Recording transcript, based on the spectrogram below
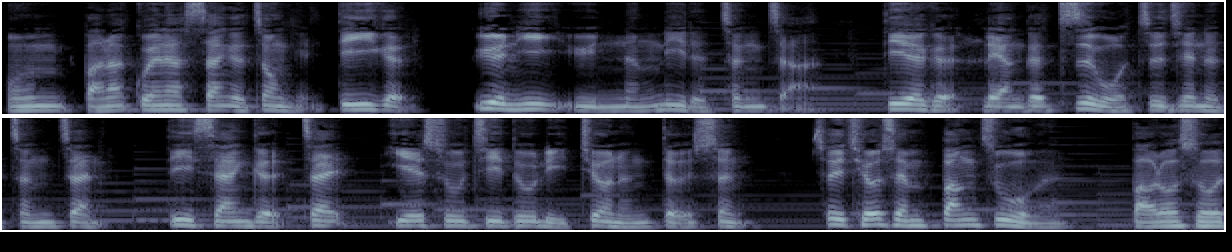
我们把它归纳三个重点：第一个，愿意与能力的挣扎；第二个，两个自我之间的征战；第三个，在耶稣基督里就能得胜。所以求神帮助我们。保罗所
